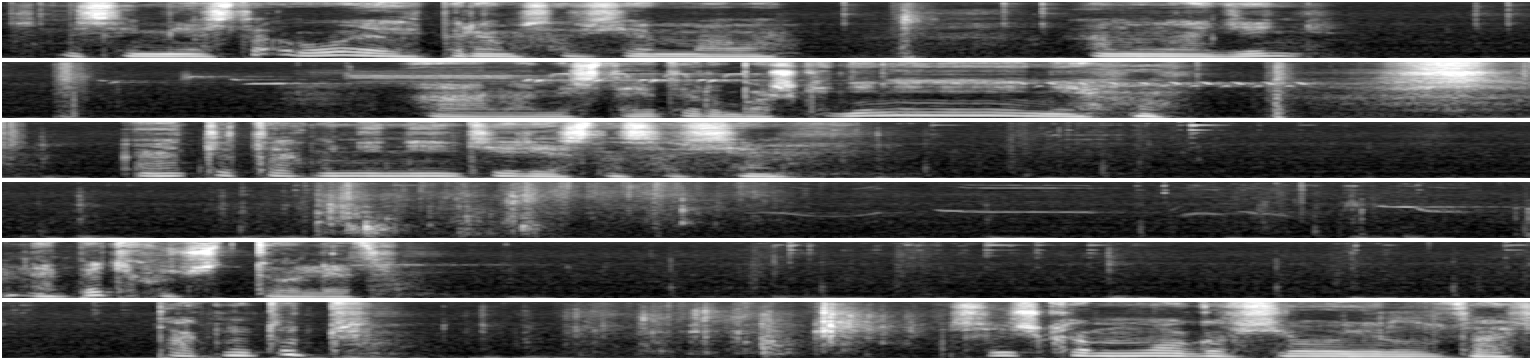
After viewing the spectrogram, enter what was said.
В смысле места? Ой, прям совсем мало. А ну надень. А, на место этой рубашки. Не-не-не-не-не. Это так мне не интересно совсем. Опять хочет туалет. Так, ну тут слишком много всего и лутать.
